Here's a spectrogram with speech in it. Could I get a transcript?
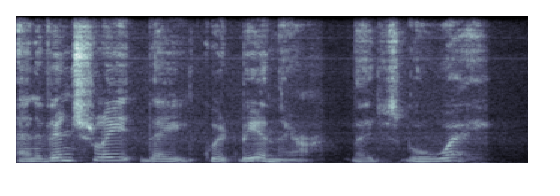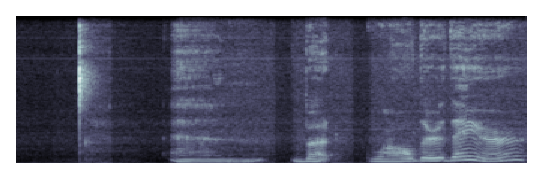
And eventually they quit being there. They just go away. And but while they're there,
